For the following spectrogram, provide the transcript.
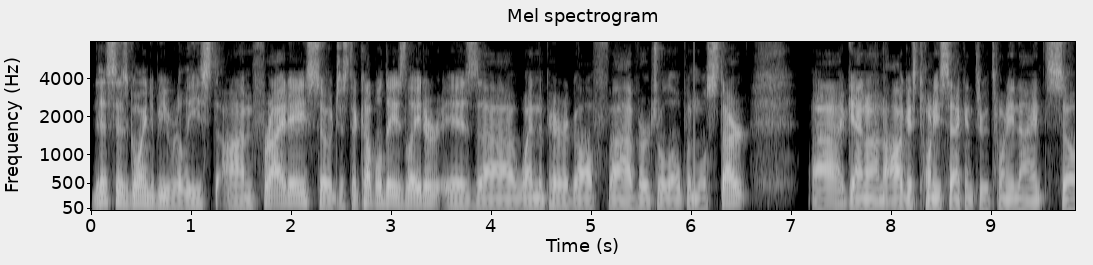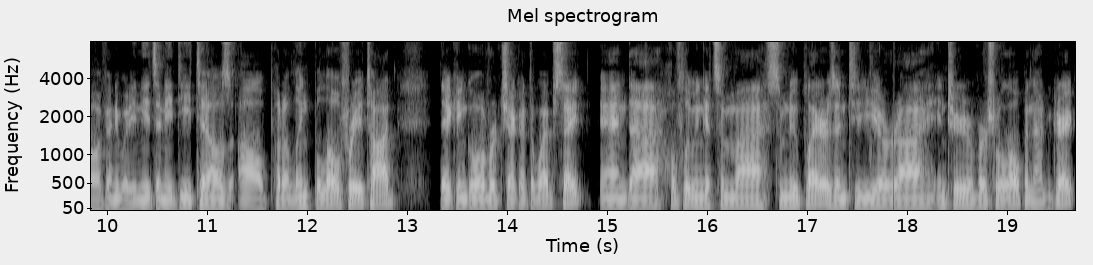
this is going to be released on Friday. So just a couple days later is uh, when the Paragolf uh, Virtual Open will start. Uh, again on August 22nd through 29th. So if anybody needs any details, I'll put a link below for you, Todd they can go over check out the website and uh, hopefully we can get some uh, some new players into your uh, into your virtual open that'd be great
